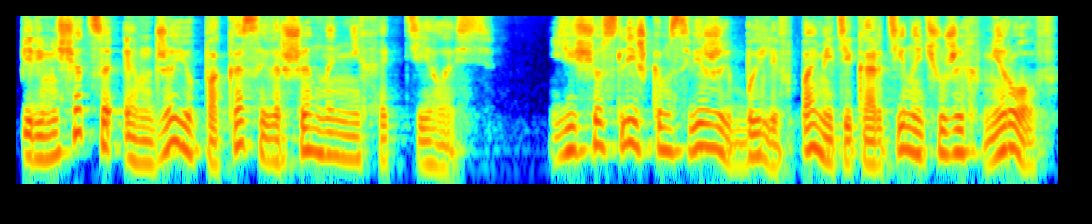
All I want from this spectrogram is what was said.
Перемещаться М.Джею пока совершенно не хотелось. Еще слишком свежи были в памяти картины чужих миров.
